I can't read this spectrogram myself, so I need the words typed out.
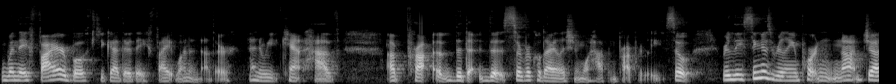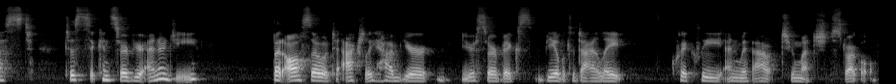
when they fire both together, they fight one another, and we can't have a pro- the the cervical dilation will happen properly. So releasing is really important, not just to conserve your energy, but also to actually have your your cervix be able to dilate quickly and without too much struggle.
